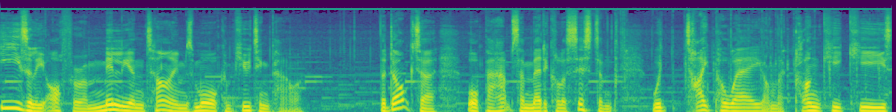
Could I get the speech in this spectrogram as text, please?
easily offer a million times more computing power. The doctor, or perhaps a medical assistant, would type away on the clunky keys,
